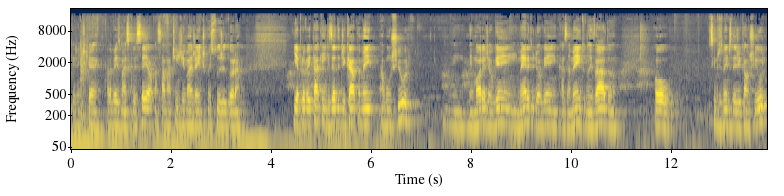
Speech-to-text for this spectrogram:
que a gente quer cada vez mais crescer alcançar, atingir mais gente com o estudo de Torá. E aproveitar quem quiser dedicar também algum shiur, em memória de alguém, em mérito de alguém, casamento, noivado, ou simplesmente dedicar um shiur,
